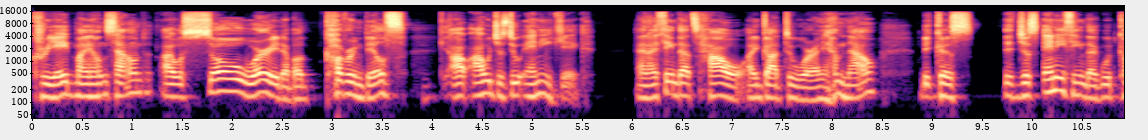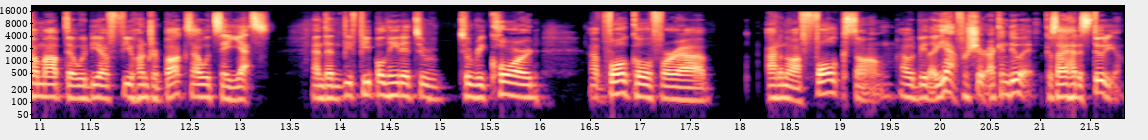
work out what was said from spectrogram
create my own sound. I was so worried about covering bills. I, I would just do any gig. And I think that's how I got to where I am now because it just anything that would come up that would be a few hundred bucks, I would say yes. And then if people needed to to record a vocal for a I don't know, a folk song, I would be like, yeah, for sure, I can do it because I had a studio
